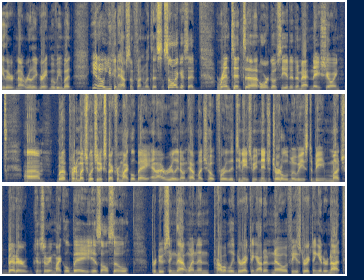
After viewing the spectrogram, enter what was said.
either. Not really a great movie, but you know, you can have some fun with this. So, like I said, rent it uh, or go see it at a matinee showing. Um, but pretty much what you'd expect from Michael Bay, and I really don't have much hope for the Teenage Mutant Ninja Turtle movies to be much better, considering Michael Bay is also producing that one and probably directing. I don't know if he's directing it or not.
